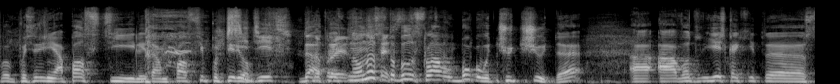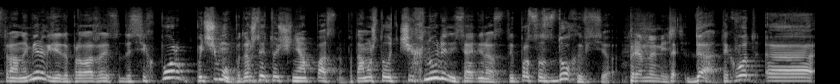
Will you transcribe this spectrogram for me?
по- посередине, а ползти или там ползти поперек. Сидеть Да, но у нас это было, слава богу, вот чуть-чуть, да. А, а вот есть какие-то страны мира, где это продолжается до сих пор. Почему? Потому что это очень опасно. Потому что вот чихнули на тебя один раз, ты просто сдох и все. Прямо на месте. Да, так вот, э,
